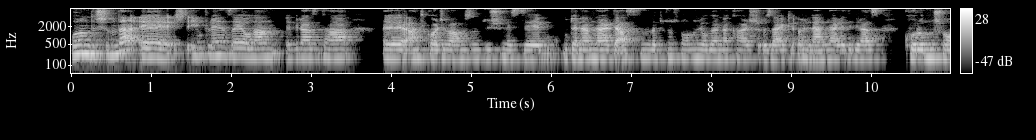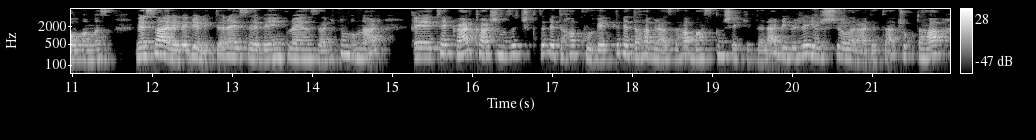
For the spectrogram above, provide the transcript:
Bunun dışında e, işte influenza'ya olan e, biraz daha e, antikor cevabımızın düşmesi, bu dönemlerde aslında bütün solunum yollarına karşı özellikle önlemlerle de biraz korunmuş olmamız vesaireyle birlikte RSV, influenza bütün bunlar e, tekrar karşımıza çıktı ve daha kuvvetli ve daha biraz daha baskın şekildeler. Birbiriyle yarışıyorlar adeta. Çok daha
